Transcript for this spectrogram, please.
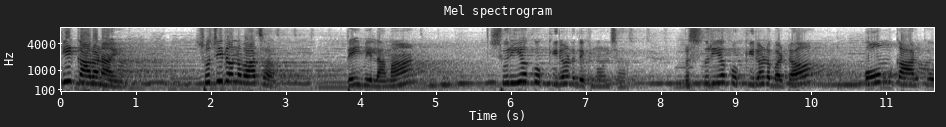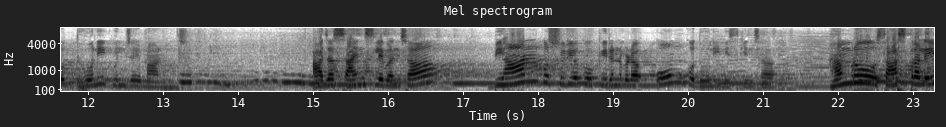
के कारण आएँ? सोचिरहनु भएको छ। त्यही बेलामा सूर्यको किरण देख्नुहुन्छ र सूर्यको किरणबाट ओमकारको ध्वनि गुन्जयमान हुन्छ। आज साइन्सले भन्छ बिहानको सूर्यको किरणबाट ओमको ध्वनि निस्किन्छ। हाम्रो शास्त्रले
